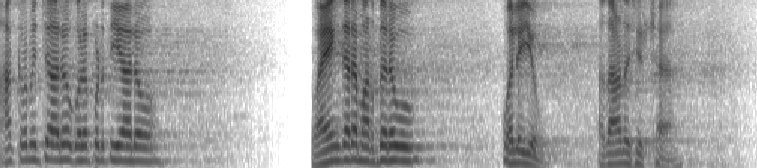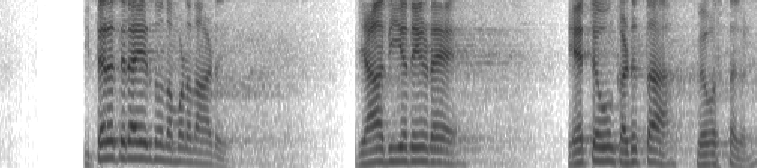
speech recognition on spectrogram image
ആക്രമിച്ചാലോ കൊലപ്പെടുത്തിയാലോ ഭയങ്കര മർദ്ദനവും കൊലയും. അതാണ് ശിക്ഷ. ഇത്തരത്തിലായിരുന്നു നമ്മുടെ നാട്. ജാതീയതയുടെ ഏറ്റവും കടുത്ത വ്യവസ്ഥകൾ.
